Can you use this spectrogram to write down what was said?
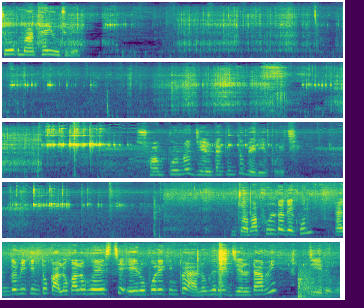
চোখ মাথায় উঠবে। সম্পূর্ণ জেলটা কিন্তু বেরিয়ে পড়েছে। জবা ফুলটা দেখুন, একদমই কিন্তু কালো কালো হয়ে এসছে। এর ওপরে কিন্তু অ্যালোভেরার জেলটা আমি দিয়ে দেবো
